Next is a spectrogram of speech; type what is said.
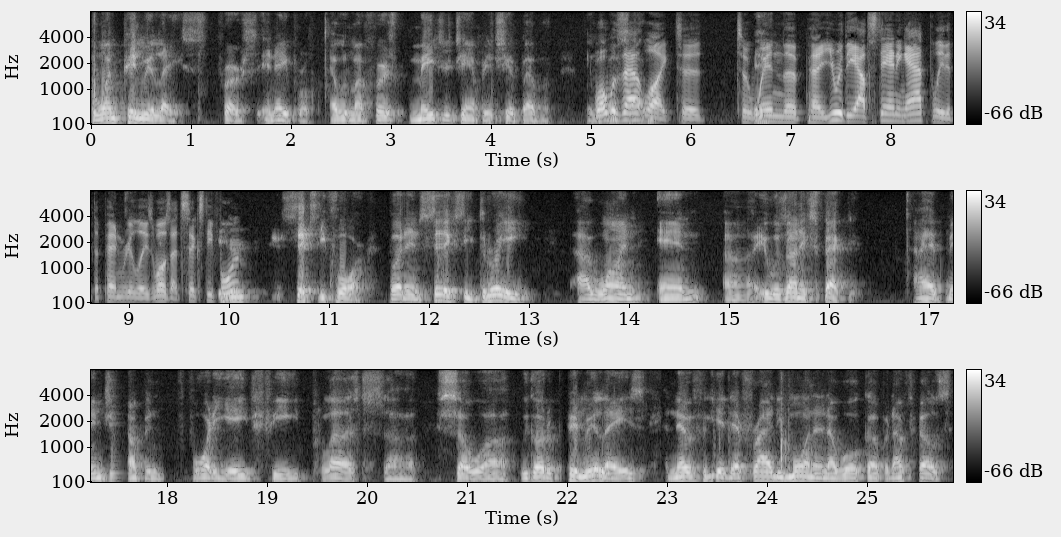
won Penn relays first in April. That was my first major championship ever. What was that like to to win the Penn? You were the outstanding athlete at the Penn relays. What was that? Sixty four. Sixty four. But in sixty three, I won, and uh, it was unexpected. I had been jumping 48 feet plus. Uh, so uh, we go to Penn Relays. I never forget that Friday morning I woke up and I felt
